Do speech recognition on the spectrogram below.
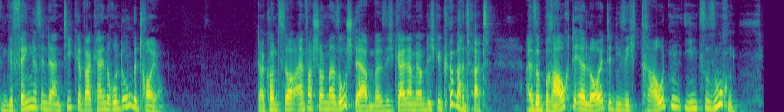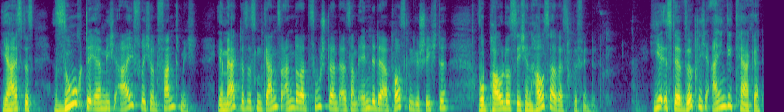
ein Gefängnis in der Antike war keine Rundumbetreuung. Da konntest du auch einfach schon mal so sterben, weil sich keiner mehr um dich gekümmert hat. Also brauchte er Leute, die sich trauten, ihn zu suchen. Hier heißt es, suchte er mich eifrig und fand mich. Ihr merkt, das ist ein ganz anderer Zustand als am Ende der Apostelgeschichte, wo Paulus sich in Hausarrest befindet. Hier ist er wirklich eingekerkert.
